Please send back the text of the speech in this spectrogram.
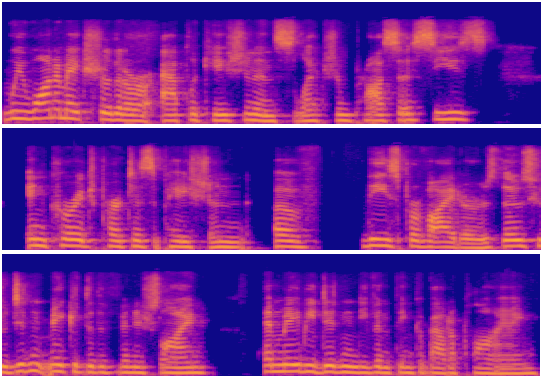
we want to make sure that our application and selection processes encourage participation of these providers, those who didn't make it to the finish line and maybe didn't even think about applying.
